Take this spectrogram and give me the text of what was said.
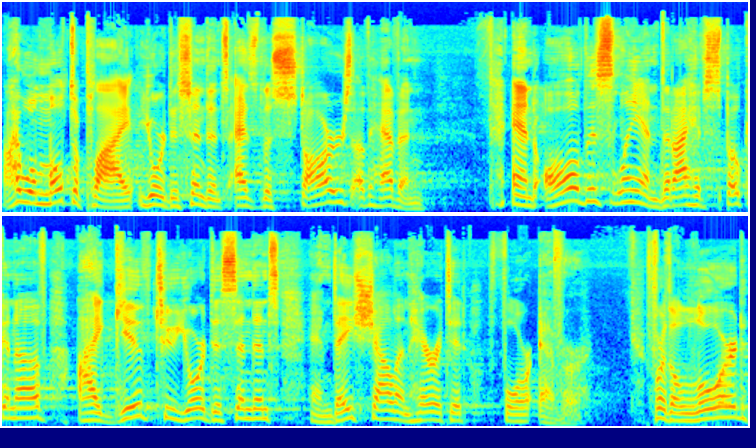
I will multiply your descendants as the stars of heaven. And all this land that I have spoken of, I give to your descendants, and they shall inherit it forever. For the Lord,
